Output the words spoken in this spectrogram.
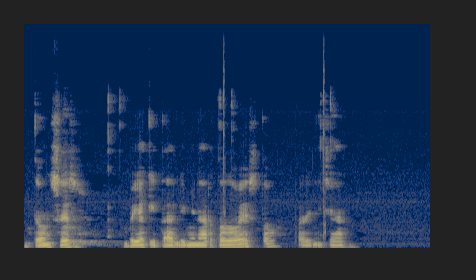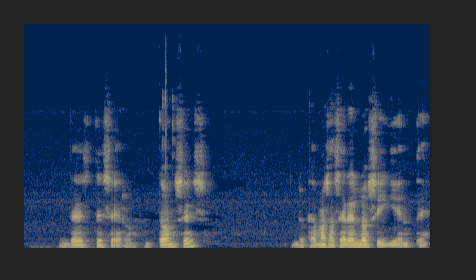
Entonces voy a quitar eliminar todo esto para iniciar desde cero. Entonces lo que vamos a hacer es lo siguiente.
